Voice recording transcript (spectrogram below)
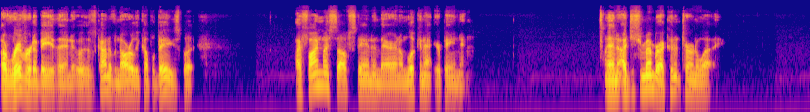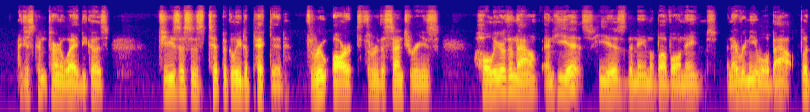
a river to bathe in. It was kind of a gnarly couple days, but I find myself standing there and I'm looking at your painting. And I just remember I couldn't turn away. I just couldn't turn away because Jesus is typically depicted through art, through the centuries, holier than thou and he is. He is the name above all names and every knee will bow. But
